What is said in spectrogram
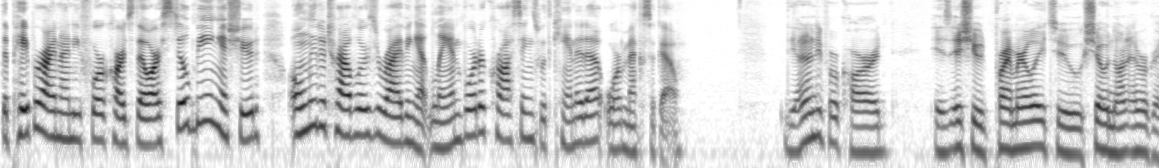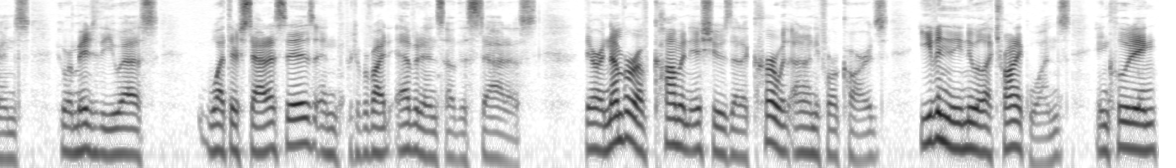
The paper I 94 cards, though, are still being issued only to travelers arriving at land border crossings with Canada or Mexico. The I 94 card is issued primarily to show non immigrants who are admitted to the U.S. what their status is and to provide evidence of this status. There are a number of common issues that occur with I 94 cards, even the new electronic ones, including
